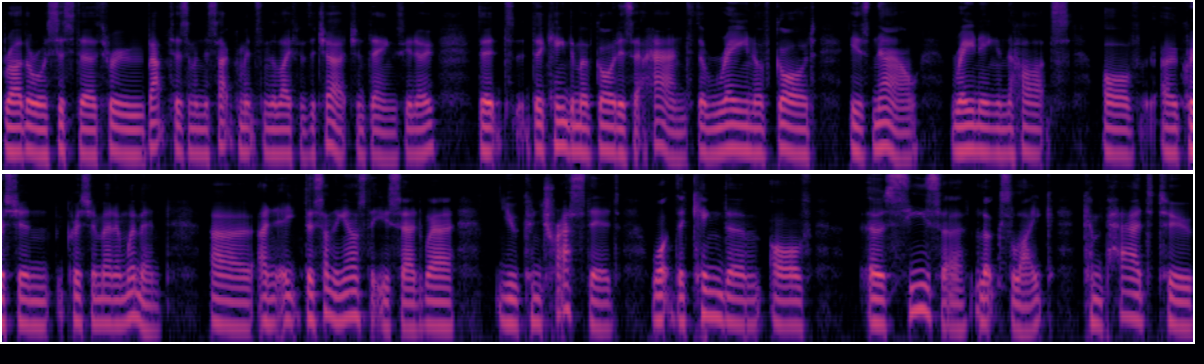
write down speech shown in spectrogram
brother or sister through baptism and the sacraments and the life of the church and things, you know, that the kingdom of God is at hand. The reign of God is now reigning in the hearts of uh, Christian Christian men and women. Uh, and it, there's something else that you said where you contrasted what the kingdom of uh, Caesar looks like compared to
